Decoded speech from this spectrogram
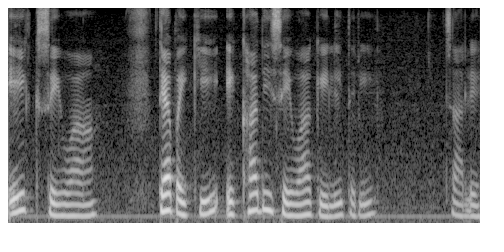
एक सेवा त्यापैकी एखादी सेवा केली तरी चालेल.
